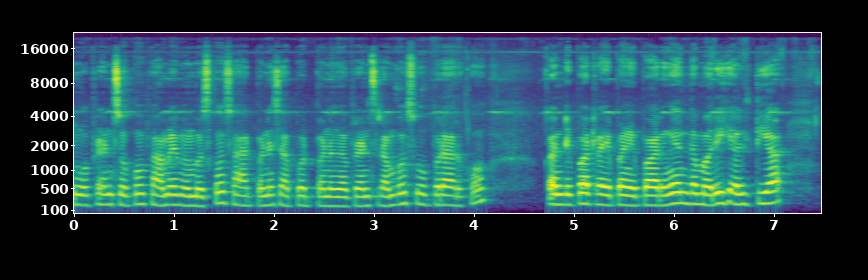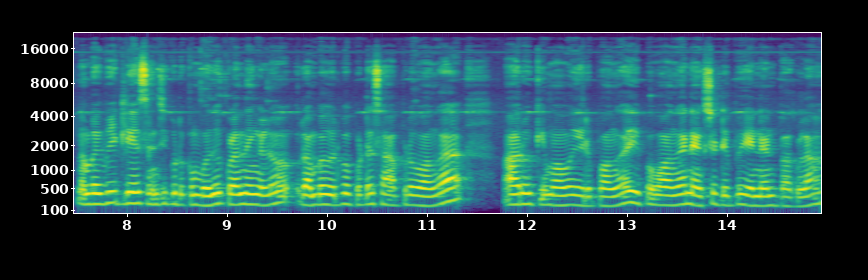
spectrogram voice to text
உங்கள் ஃப்ரெண்ட்ஸுக்கும் ஃபேமிலி மெம்பர்ஸ்க்கும் ஷேர் பண்ணி சப்போர்ட் பண்ணுங்கள் ஃப்ரெண்ட்ஸ் ரொம்ப சூப்பராக இருக்கும். கண்டிப்பாக ட்ரை பண்ணி பாருங்கள் இந்த மாதிரி ஹெல்த்தியாக நம்ம வீட்லேயே செஞ்சு கொடுக்கும்போது குழந்தைங்களும் ரொம்ப விருப்பப்பட்டு சாப்பிடுவாங்க. ஆரோக்கியமாகவும் இருப்பாங்க. இப்போ வாங்க நெக்ஸ்ட் டிப்பு என்னன்னு பார்க்கலாம்.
